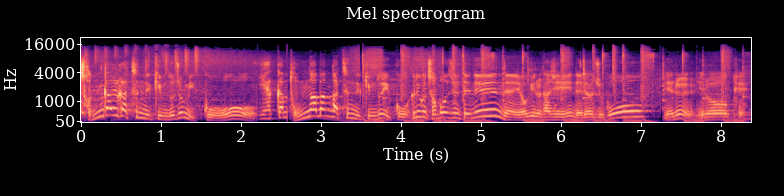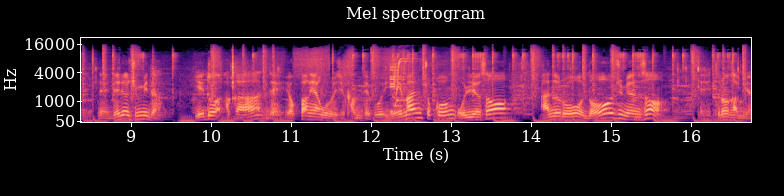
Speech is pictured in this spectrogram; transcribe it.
전갈 같은 느낌도 좀 있고 약간 동나방 같은 느낌도 있고 그리고 접어질 때는 네, 여기를 다시 내려주고 얘를 이렇게 네, 내려줍니다 얘도 아까 네, 역방향으로 이제 가면 되고 얘만 조금 올려서 안으로 넣어주면서 네, 들어가면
